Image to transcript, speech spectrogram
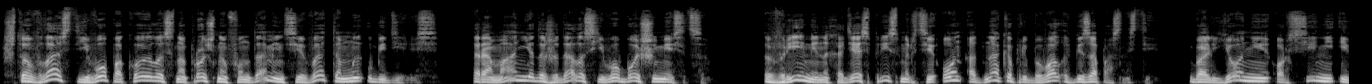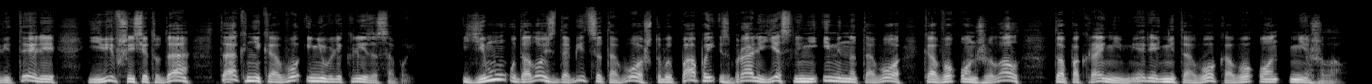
Что власть его покоилась на прочном фундаменте, в этом мы убедились. Романья дожидалась его больше месяца. В Риме, находясь при смерти, он, однако, пребывал в безопасности. Бальони, Орсини и Вителли, явившиеся туда, так никого и не увлекли за собой. Ему удалось добиться того, чтобы папой избрали, если не именно того, кого он желал, то, по крайней мере, не того, кого он не желал.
